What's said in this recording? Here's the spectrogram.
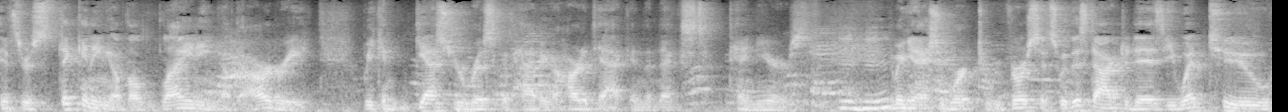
if there's thickening of the lining of the artery, we can guess your risk of having a heart attack in the next ten years. And we can actually work to reverse it. So what this doctor did is he went to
